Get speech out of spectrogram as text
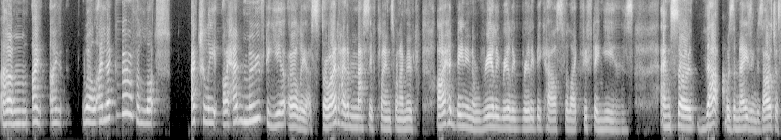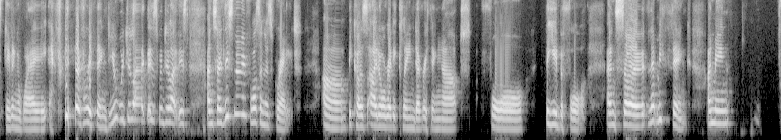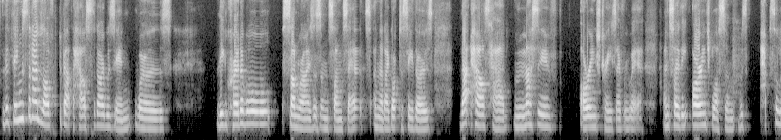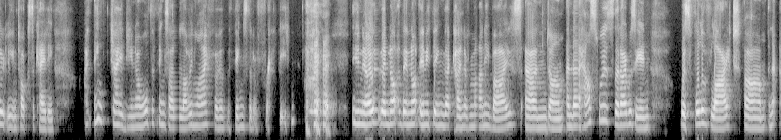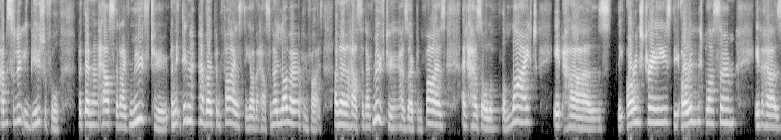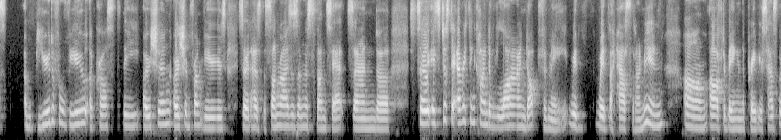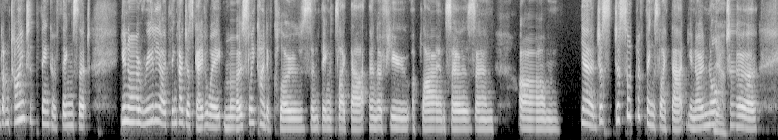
Um, I, I, well, I let go of a lot. Actually, I had moved a year earlier, so I'd had a massive cleanse when I moved. I had been in a really, really, really big house for like 15 years. And so that was amazing because I was just giving away every, everything. Do you, would you like this? Would you like this? And so this move wasn't as great um, because I'd already cleaned everything out for the year before. And so let me think. I mean, the things that I loved about the house that I was in was the incredible sunrises and sunsets, and that I got to see those. That house had massive orange trees everywhere. And so the orange blossom was absolutely intoxicating. I think, Jay, you know, all the things I love in life are the things that are free. you know, they're not they're not anything that kind of money buys. And um, and the house was that I was in was full of light um, and absolutely beautiful. But then the house that I've moved to, and it didn't have open fires, the other house, and I love open fires. And then the house that I've moved to has open fires. It has all of the light. It has the orange trees, the orange blossom. It has a beautiful view across the ocean, oceanfront views. So it has the sunrises and the sunsets, and uh, so it's just everything kind of lined up for me with with the house that I'm in um, after being in the previous house. But I'm trying to think of things that, you know, really, I think I just gave away mostly kind of clothes and things like that, and a few appliances and. Um, yeah just just sort of things like that you know not yeah. uh,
